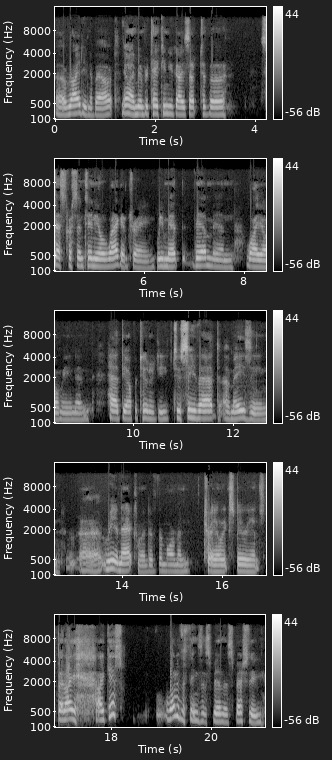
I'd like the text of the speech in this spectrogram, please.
uh, writing about. You know, I remember taking you guys up to the sesquicentennial wagon train. We met them in Wyoming and had the opportunity to see that amazing uh, reenactment of the Mormon Trail experience. But I, I guess one of the things that's been especially,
